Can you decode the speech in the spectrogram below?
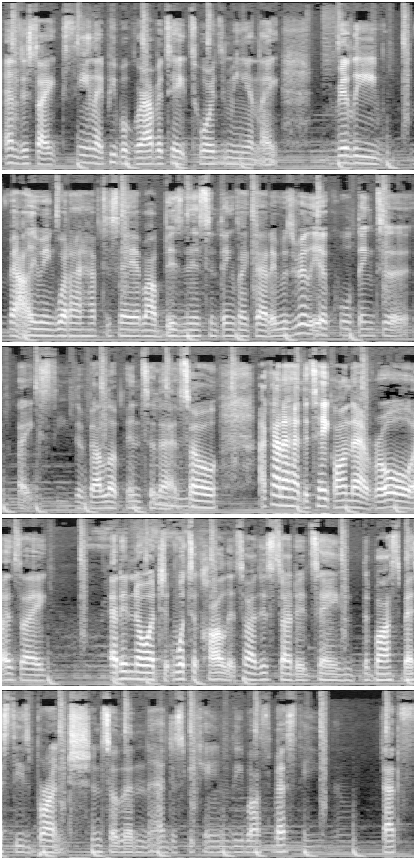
And just like seeing like people gravitate towards me and like really valuing what I have to say about business and things like that. It was really a cool thing to like see develop into that. So I kind of had to take on that role as like, I didn't know what to, what to call it, so I just started saying the Boss Besties brunch, and so then I just became the Boss Bestie. That's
